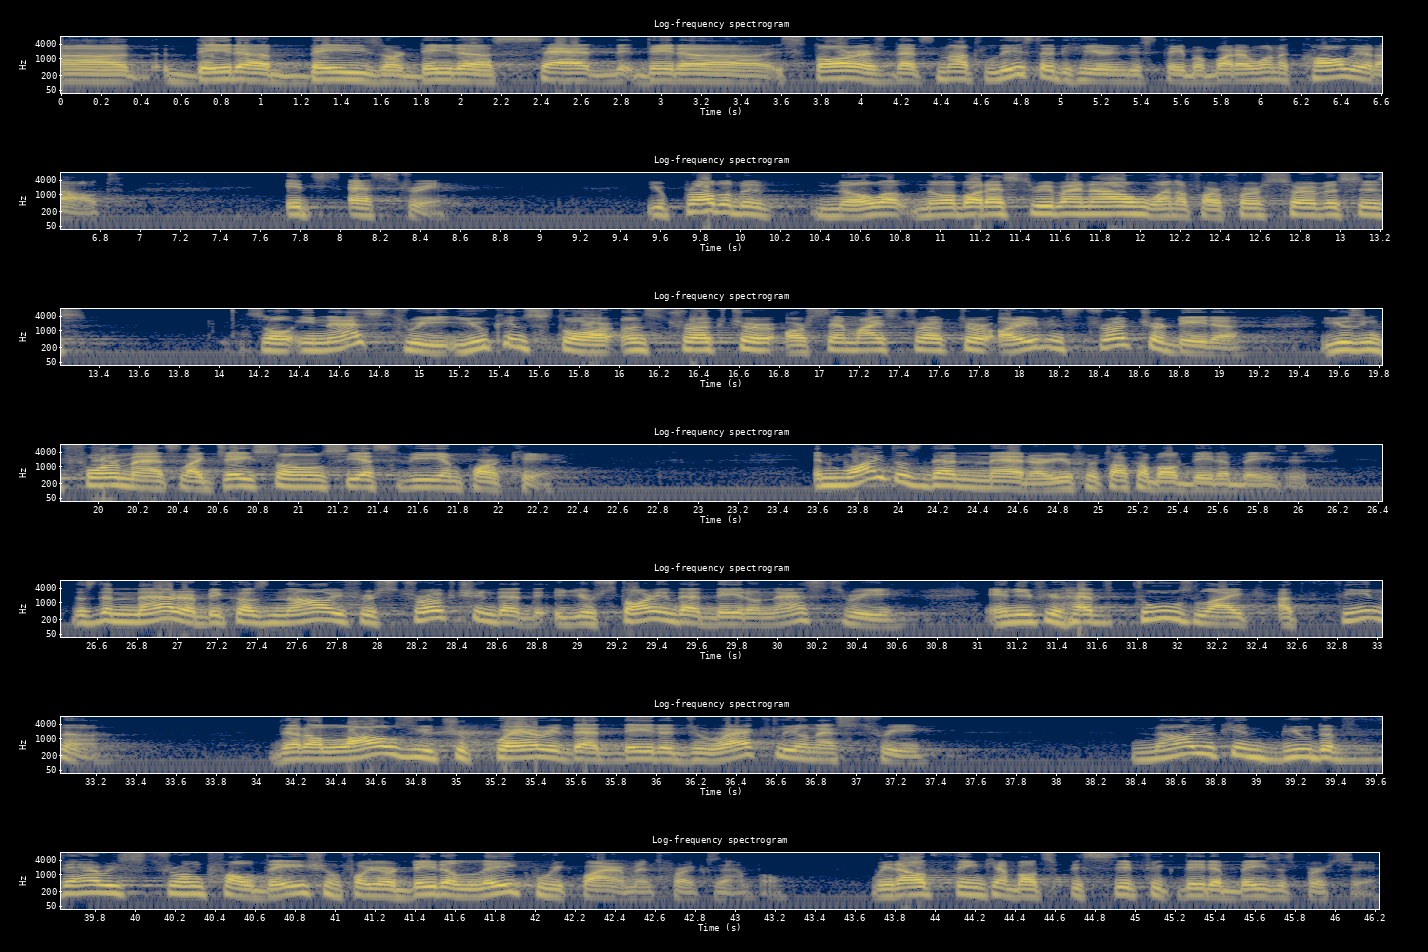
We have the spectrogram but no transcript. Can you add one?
uh, database or data set, data storage that's not listed here in this table, but I want to call it out. It's S3. You probably know, know about S3 by now, one of our first services. So in S3, you can store unstructured or semi-structured or even structured data using formats like JSON, CSV, and Parquet. And why does that matter if you talk about databases? Does that matter? Because now if you're structuring that, you're storing that data on S3, and if you have tools like Athena that allows you to query that data directly on S3, now you can build a very strong foundation for your data lake requirements, for example, without thinking about specific databases per se.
